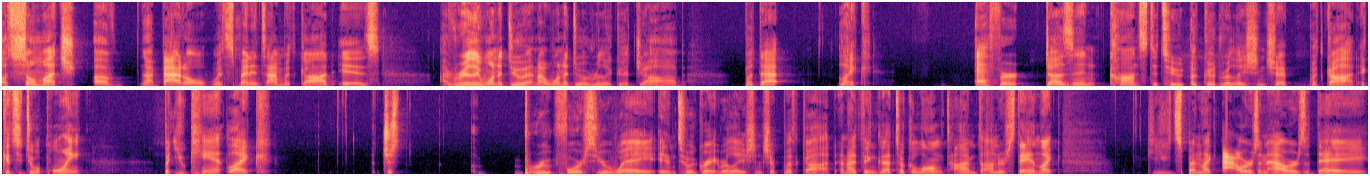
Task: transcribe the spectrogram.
a, so much of my battle with spending time with god is i really want to do it and i want to do a really good job but that like effort doesn't constitute a good relationship with God. It gets you to a point, but you can't like just brute force your way into a great relationship with God. And I think that took a long time to understand. Like you can spend like hours and hours a day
